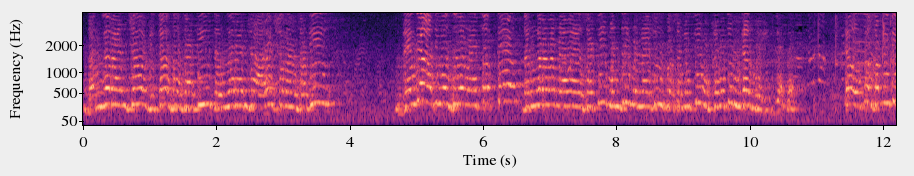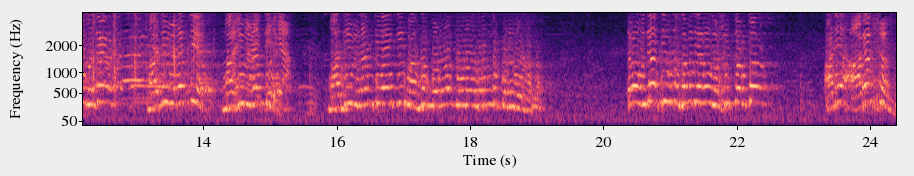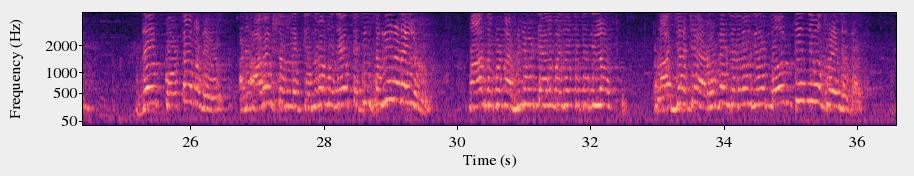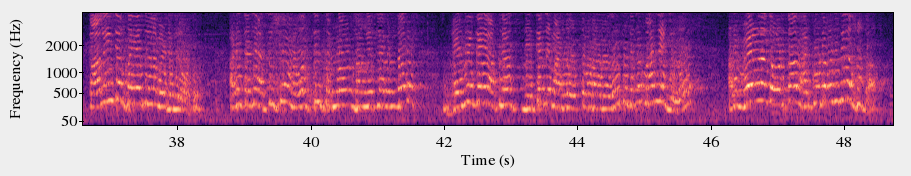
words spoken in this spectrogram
धनगरांच्या विकासासाठी धनगरांच्या आरक्षणासाठी जे जे आदिवासीला मिळतात ते धनगरांना मिळावा यासाठी मंत्रिमंडळाची उपसमिती मुख्यमंत्री उद्याच घोषित करतात. त्या उपसमितीमध्ये माझी विनंती आहे माझी विनंती आहे माझी विनंती आहे की माझं बोलणं पूर्ण होईपर्यंत कोणी बोलू नका उपसमिती आम्ही घोषित करतो. आणि आरक्षण जे कोर्टामध्ये आणि आरक्षण जे केंद्रामध्ये त्याची सगळी लढाई लढू. मग आज आपण अफिडेव्हिट द्यायला पाहिजे होतं ते दिलं. राज्याचे ऍडव्होकेट जनरल गेले दोन तीन दिवस वेळ देतात कालही ते सह्याद्रीला दिलं होतं. आणि त्यांनी अतिशय व्यवस्थित समजावून सांगितल्यानंतर जे जे काही आपल्या नेत्याने मांडलं होतं वगैरे ते त्यांनी मान्य केलं. आणि वेळ न दौडतात हायकोर्टामध्ये दिलं सुद्धा.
